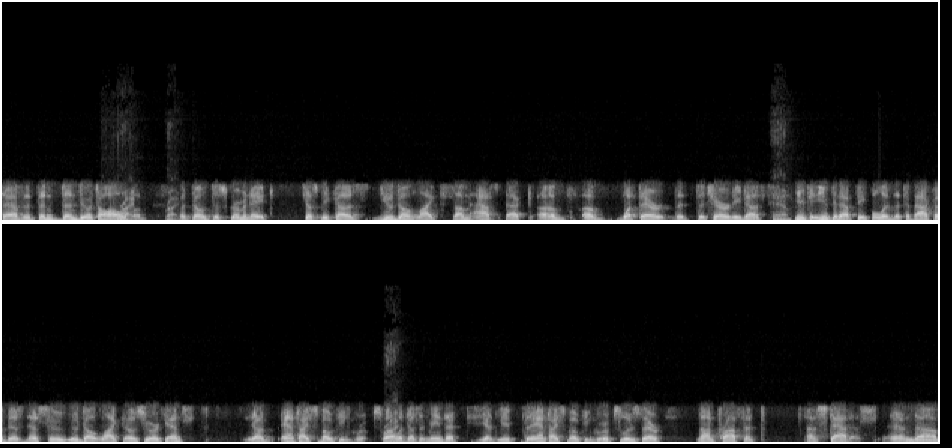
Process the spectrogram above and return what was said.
to have it, then then do it to all right. of them. Right. But don't discriminate just because you don't like some aspect of of what their the, the charity does. Yeah. You could you could have people in the tobacco business who who don't like those who are against you know, anti-smoking groups. Well, right. it doesn't mean that you know, you, the anti-smoking groups lose their nonprofit uh, status, and uh,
